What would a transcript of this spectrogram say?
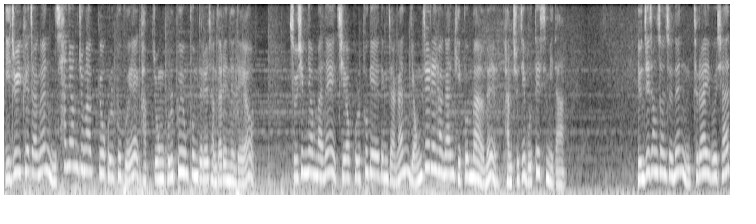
이주익 회장은 산양중학교 골프부에 각종 골프용품들을 전달했는데요. 수십 년 만에 지역 골프계에 등장한 영재를 향한 기쁜 마음을 감추지 못했습니다. 윤지성 선수는 드라이브샷,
